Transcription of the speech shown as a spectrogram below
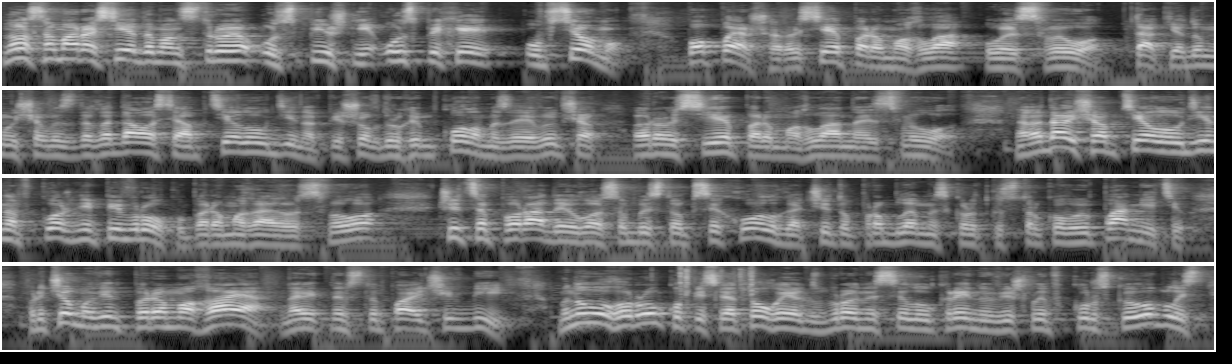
Ну а сама Росія демонструє успішні успіхи у всьому. По-перше, Росія перемогла у СВО. Так, я думаю, що ви здогадалися, Аптєло Удінов пішов другим колом і заявив, що Росія перемогла на СВО. Нагадаю, що Аптєло Удінов кожні півроку перемагає у СВО. Чи це порада його особистого психолога, чи то проблеми з короткостроковою пам'яттю. Причому він перемагає, навіть не вступаючи в бій. Минулого року, після того як Збройні сили України увійшли в Курську область,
